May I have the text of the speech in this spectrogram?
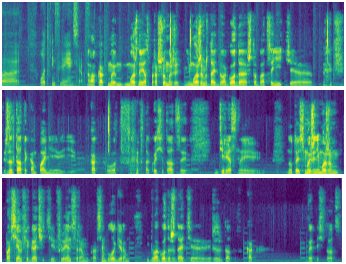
от инфлюенсеров. А как мы, можно я спрошу, мы же не можем ждать два года, чтобы оценить э, результаты компании, и как вот в такой ситуации интересный... Ну, то есть мы же не можем по всем фигачить инфлюенсерам, по всем блогерам и два года ждать э, результатов. Как в этой ситуации?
